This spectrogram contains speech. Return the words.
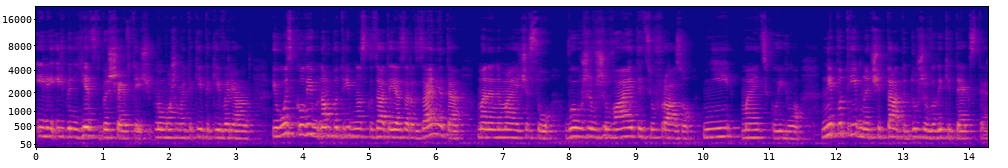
Ілі Ich bin jetzt beschäftigt. Ми можемо такий такий варіант. І ось коли нам потрібно сказати Я зараз зайнята, в мене немає часу, ви вже вживаєте цю фразу німецькою. Не потрібно читати дуже великі тексти.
